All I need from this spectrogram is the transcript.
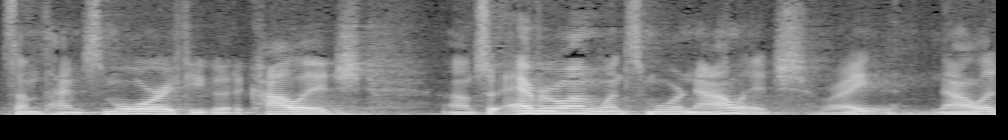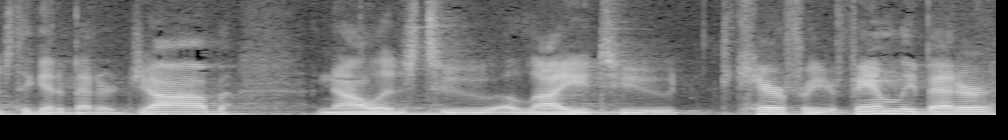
sometimes more if you go to college. Um, so everyone wants more knowledge, right? Knowledge to get a better job, knowledge to allow you to care for your family better.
